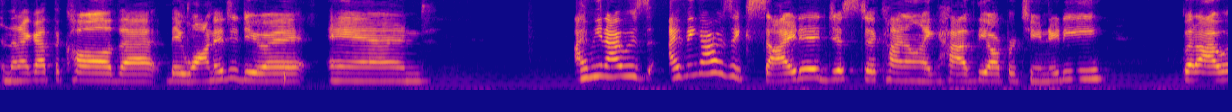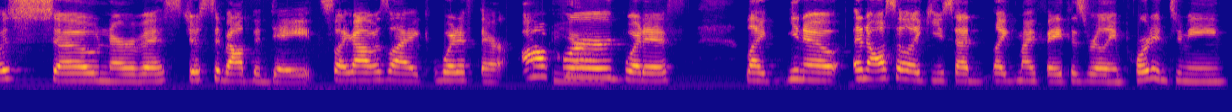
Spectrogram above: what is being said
and then I got the call that they wanted to do it and I mean, I was I think I was excited just to kind of like have the opportunity, but I was so nervous just about the dates. Like I was like, what if they're awkward? Yeah. What if like, you know, and also like you said like my faith is really important to me.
